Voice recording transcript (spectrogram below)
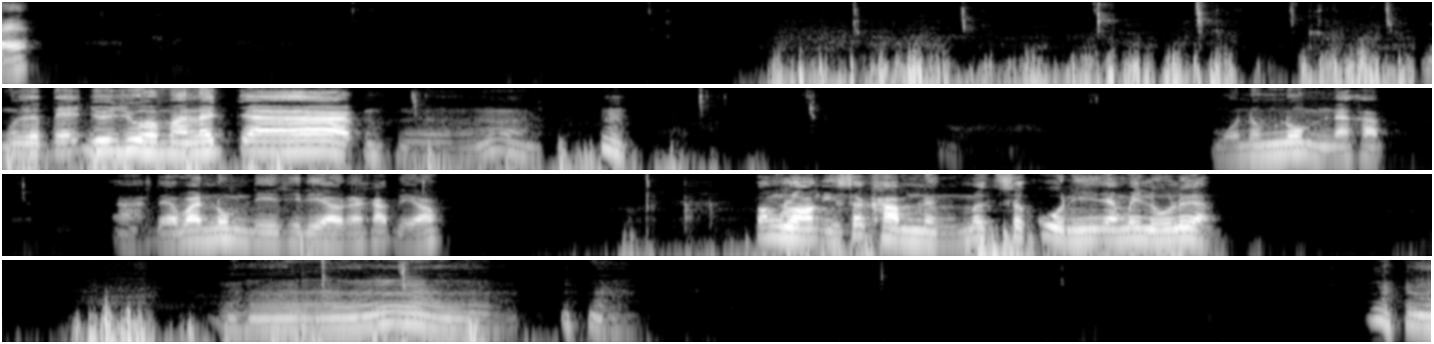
หมือ สเต๊ะยั่วๆมาแล้วจ้าหมูนุ่มๆนะครับ อ่าแต่ว่านุ่มดีทีเดียวนะครับ เดี๋ยว ต้องลองอีกสักคำหนึ่งเมื่อสักครู่นี้ยังไม่รู้เรื่องอื้อหืออื้อหื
